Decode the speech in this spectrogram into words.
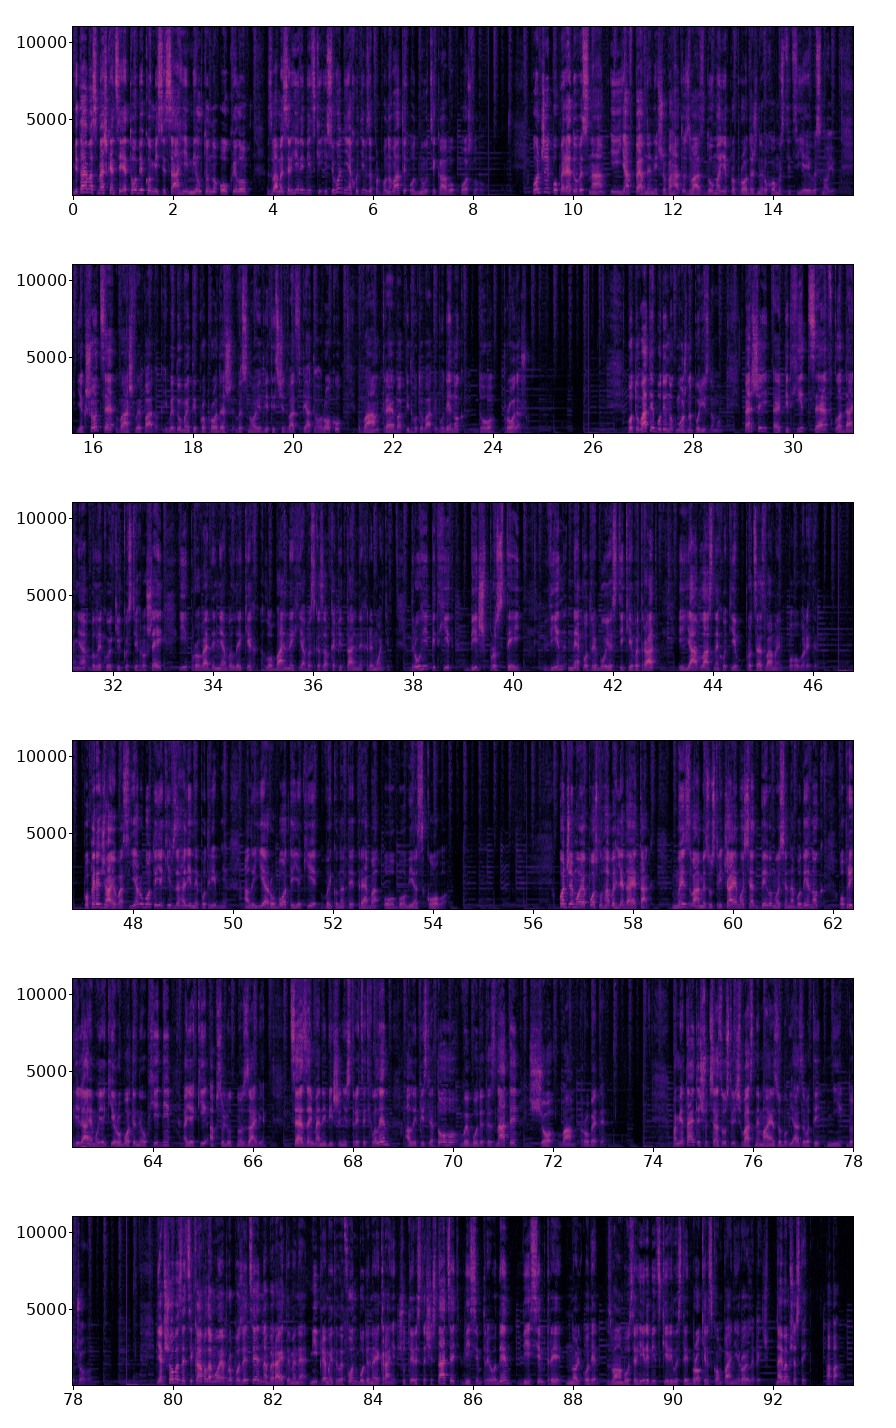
Вітаю вас, мешканці Етобіко, Місісагі, Мілтону, Оквілу. З вами Сергій Рибіцький, і сьогодні я хотів запропонувати одну цікаву послугу. Отже, попереду весна, і я впевнений, що багато з вас думає про продаж нерухомості цією весною. Якщо це ваш випадок, і ви думаєте про продаж весною 2025 року, вам треба підготувати будинок до продажу. Готувати будинок можна по-різному. Перший е, підхід це вкладання великої кількості грошей і проведення великих глобальних, я би сказав, капітальних ремонтів. Другий підхід більш простий, він не потребує стільки витрат, і я, власне, хотів про це з вами поговорити. Попереджаю вас, є роботи, які взагалі не потрібні, але є роботи, які виконати треба обов'язково. Отже, моя послуга виглядає так: ми з вами зустрічаємося, дивимося на будинок, оприділяємо, які роботи необхідні, а які абсолютно зайві. Це займе не більше ніж 30 хвилин, але після того ви будете знати, що вам робити. Пам'ятайте, що ця зустріч вас не має зобов'язувати ні до чого. Якщо вас зацікавила моя пропозиція, набирайте мене. Мій прямий телефон буде на екрані 416 831 8301. З вами був Сергій Рибіцький, Real Estate Broker з компанії Royal Lepage. Най вам щастить. Па-па!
